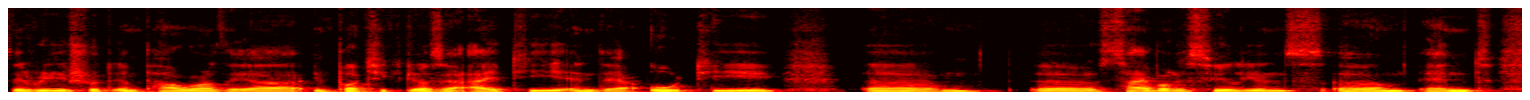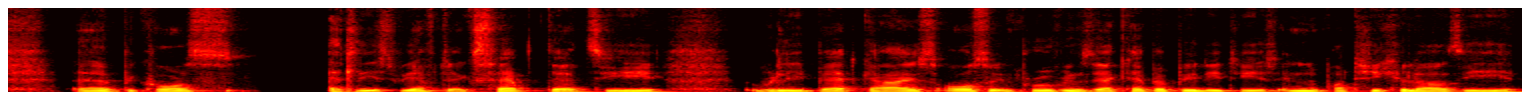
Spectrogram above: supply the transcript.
they really should empower their, in particular, their IT and their OT um, uh, cyber resilience. Um, and uh, because at least we have to accept that the really bad guys also improving their capabilities, and in particular the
